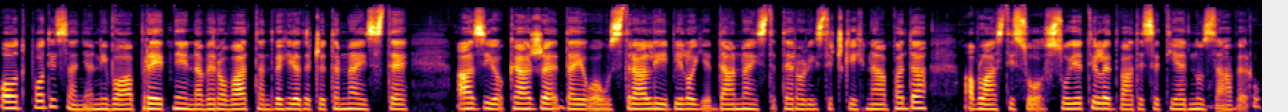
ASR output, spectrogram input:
Od podizanja nivoa pretnje na verovatan 2014. Azio kaže da je u Australiji bilo 11 terorističkih napada, a vlasti su osujetile 21 zaveru.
